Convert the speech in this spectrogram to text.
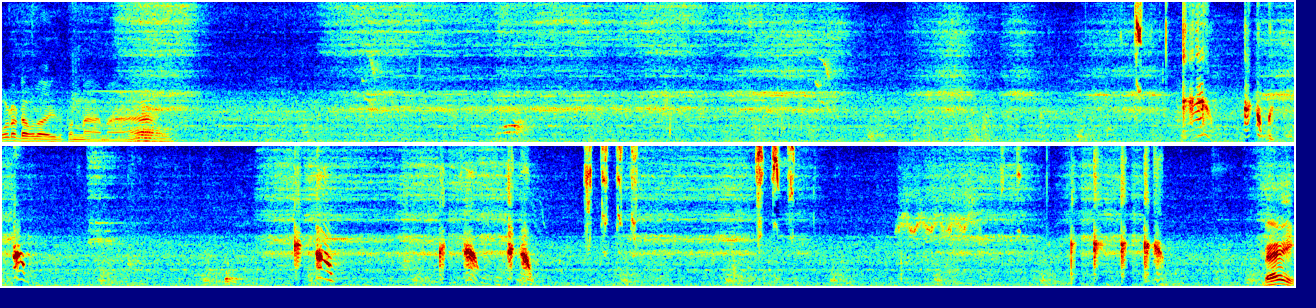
கூட டெவலப் இது பண்ணாம. டேய்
